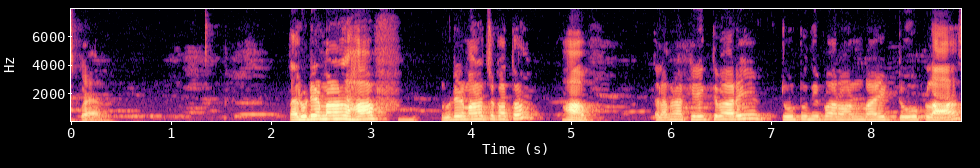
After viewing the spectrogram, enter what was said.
স্কোয়ার তাই রুটের মান হাফ রুটের মান হচ্ছে কত? হাফ তাহলে আমরা কি লিখতে পারি? Two to the power one by two plus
